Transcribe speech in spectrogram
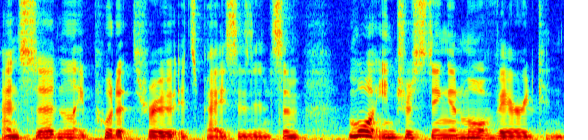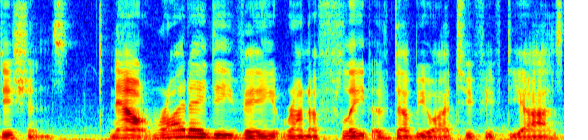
and certainly put it through its paces in some more interesting and more varied conditions. Now, Ride ADV run a fleet of WR250Rs,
